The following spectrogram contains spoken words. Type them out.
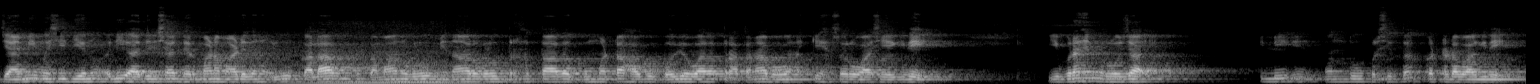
ಜಾಮಿ ಮಸೀದಿಯನ್ನು ಅಲಿ ಆದಿಲ್ ಶಾ ನಿರ್ಮಾಣ ಮಾಡಿದನು. ಇದು ಕಲಾತ್ಮಕ ಕಮಾನುಗಳು, ಮಿನಾರುಗಳು, ಬೃಹತ್ತಾದ ಗುಮ್ಮಟ ಹಾಗೂ ಭವ್ಯವಾದ ಪ್ರಾರ್ಥನಾ ಭವನಕ್ಕೆ ಹೆಸರುವಾಸಿಯಾಗಿದೆ ಇಬ್ರಾಹಿಂ ರೋಜಾ ಇಲ್ಲಿ ಒಂದು ಪ್ರಸಿದ್ಧ ಕಟ್ಟಡವಾಗಿದೆ.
